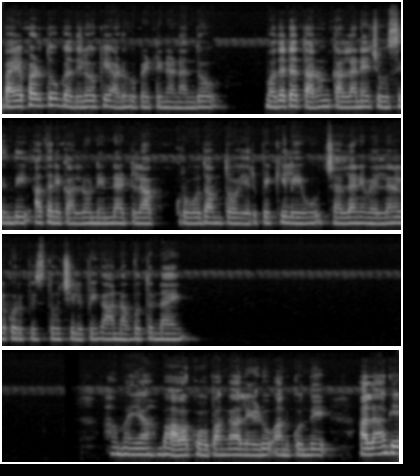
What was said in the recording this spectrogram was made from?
భయపడుతూ గదిలోకి అడుగుపెట్టిన నందు మొదట తరుణ్ కళ్ళనే చూసింది. అతని కళ్ళు నిన్నట్లా క్రోధంతో ఎరిపెక్కి లేవు. చల్లని వెల్లెనలు కురిపిస్తూ చిలిపిగా నవ్వుతున్నాయి. అమ్మయ్య బావ కోపంగా లేడు అనుకుంది. అలాగే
